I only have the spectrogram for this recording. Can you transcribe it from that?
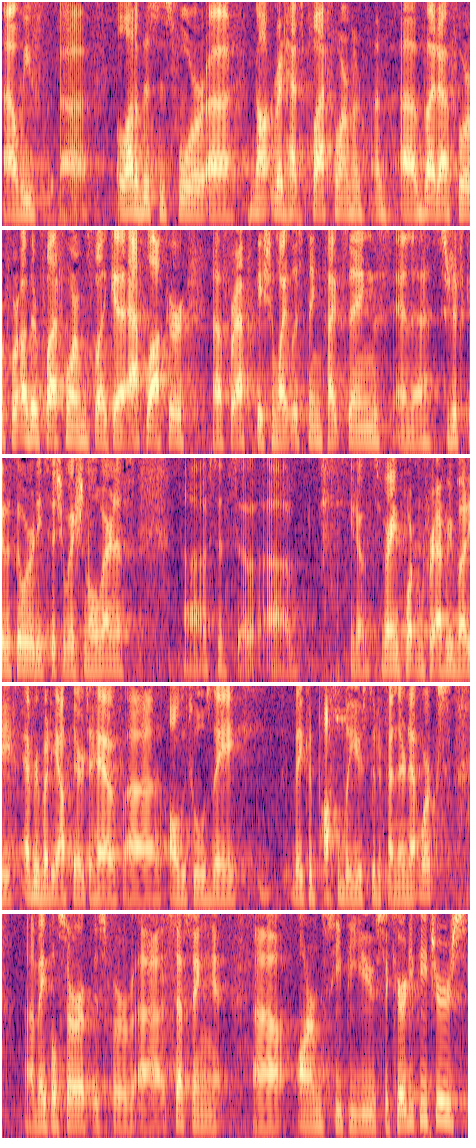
Uh, we've uh, a lot of this is for uh, not Red Hat's platform, uh, but uh, for, for other platforms like uh, AppLocker for application whitelisting type things and certificate authority, situational awareness. since you know it's very important for everybody everybody out there to have all the tools they they could possibly use to defend their networks. Maple Syrup is for assessing ARM CPU security features.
